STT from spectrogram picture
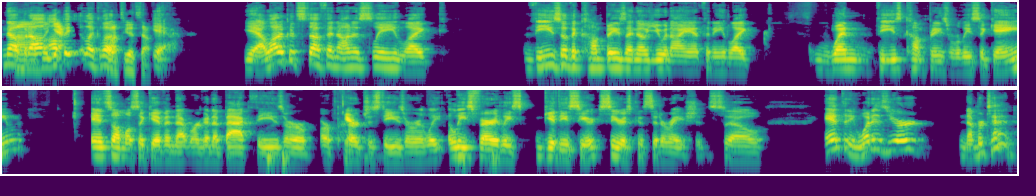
no, but uh, I'll, but I'll be like look, lots of good stuff. Yeah. Yeah, a lot of good stuff and honestly like these are the companies I know you and I Anthony like when these companies release a game, it's almost a given that we're going to back these or or purchase these or at least very least give these serious consideration. So, Anthony, what is your Number 10.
